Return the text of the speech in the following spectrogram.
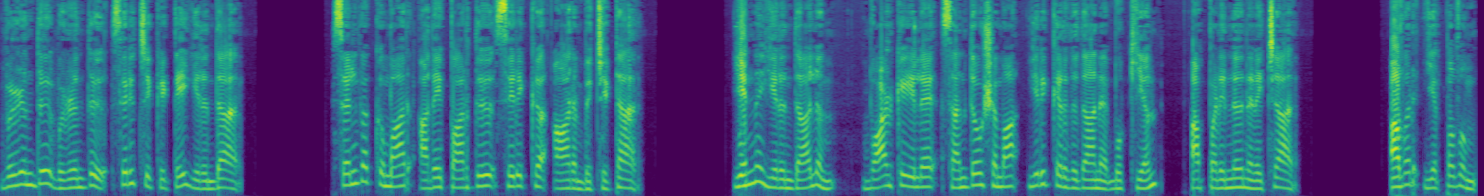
விழுந்து விழுந்து சிரிச்சுக்கிட்டே இருந்தார். செல்வக்குமார் அதை பார்த்து சிரிக்க ஆரம்பிச்சிட்டார். என்ன இருந்தாலும் வாழ்க்கையில சந்தோஷமா இருக்கிறதுதான முக்கியம் அப்படின்னு நினைச்சார். அவர் எப்பவும்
